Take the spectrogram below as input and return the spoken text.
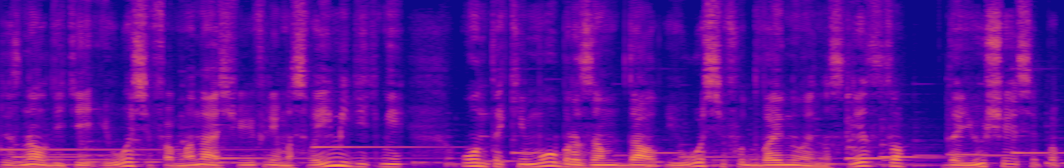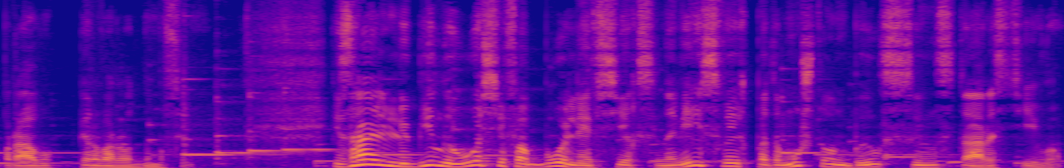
признал детей Иосифа, Манасию и Ефрема своими детьми, он таким образом дал Иосифу двойное наследство, дающееся по праву первородному сыну. Израиль любил Иосифа более всех сыновей своих, потому что он был сын старости его,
